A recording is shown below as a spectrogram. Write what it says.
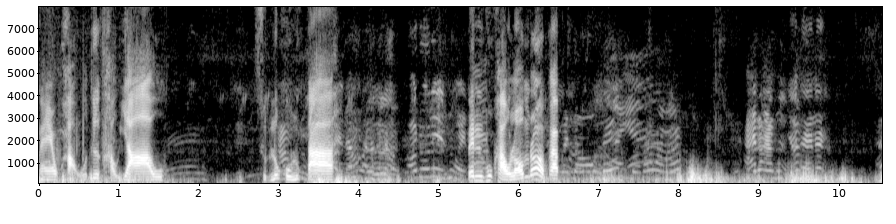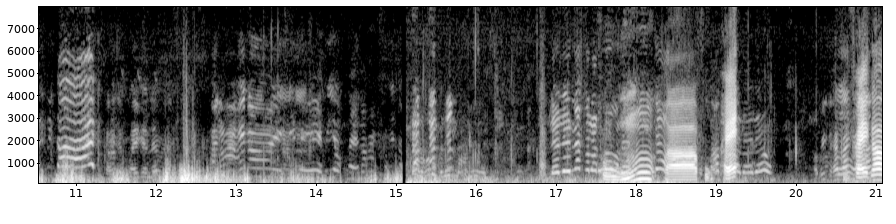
แนวเขาเทือกเขายาว สุดลูกหูลูกตา เป็นภูเขาล้อมรอบครับฝูงอ่าฝูงแพะฝูงแพะก็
